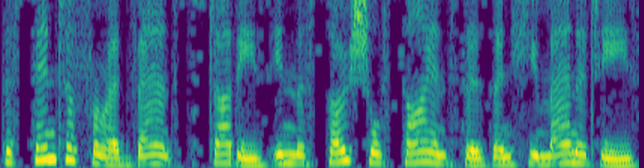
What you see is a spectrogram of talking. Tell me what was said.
The Center for Advanced Studies in the Social Sciences and Humanities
